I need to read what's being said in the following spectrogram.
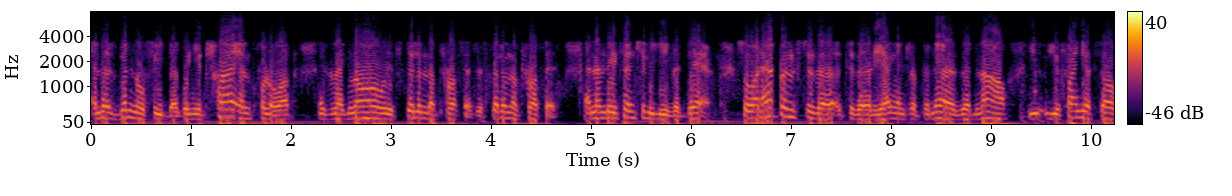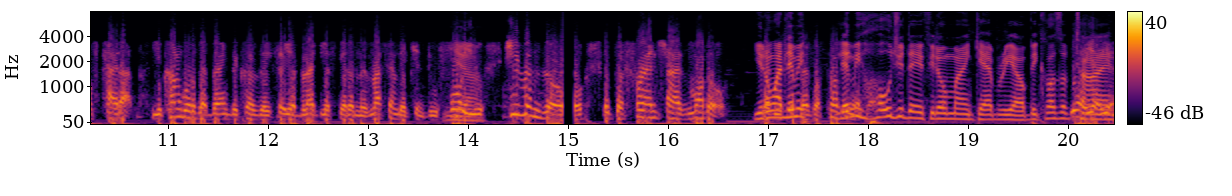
And there's been no feedback. When you try and follow up, it's like, no, it's still in the process. It's still in the process, and then they essentially leave it there. So what happens to the to the young entrepreneur is that now you, you find yourself tied up. You can't go to the bank because they say you're blacklisted and there's nothing they can do for Yeah. you, even though it's a franchise model. You know what? Let me Beck was talking let me about. hold you there if you don't mind, Gabrielle, because of Yeah, yeah, time yeah.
